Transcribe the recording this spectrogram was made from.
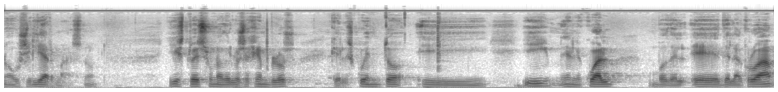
auxiliar más. Y esto es uno de los ejemplos que les cuento y, en el cual Baudelaire de la Croix,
